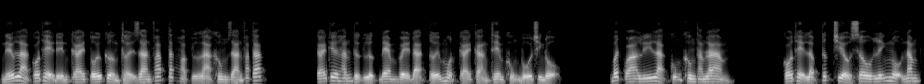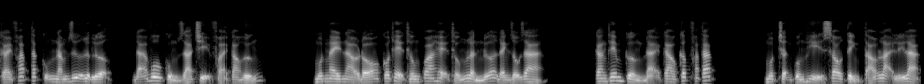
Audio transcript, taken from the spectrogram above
Nếu là có thể đến cái tối cường thời gian pháp tắc hoặc là không gian pháp tắc, cái kia hắn thực lực đem về đạt tới một cái càng thêm khủng bố trình độ. Bất quá lý lạc cũng không tham lam. Có thể lập tức chiều sâu lĩnh ngộ năm cái pháp tắc cũng nắm giữ lực lượng, đã vô cùng giá trị phải cao hứng. Một ngày nào đó có thể thông qua hệ thống lần nữa đánh dấu ra. Càng thêm cường đại cao cấp pháp tắc. Một trận cuồng hỉ sau tỉnh táo lại lý lạc.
